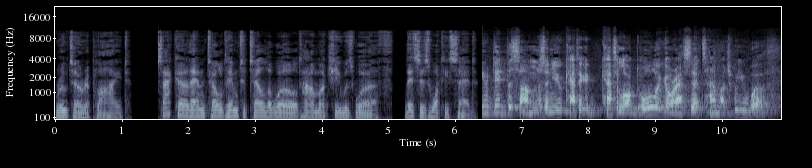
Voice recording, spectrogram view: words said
Ruto replied. Sackur then told him to tell the world how much he was worth. This is what he said. You did the sums and you cata- catalogued all of your assets. How much were you worth?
